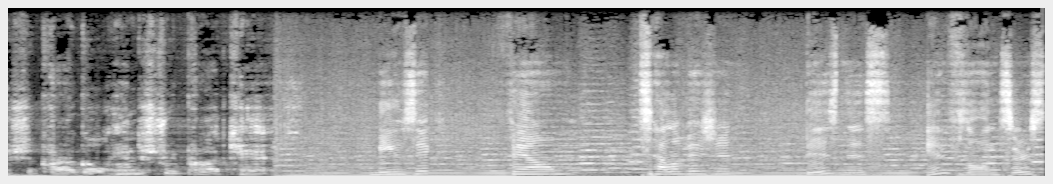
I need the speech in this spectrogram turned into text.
the Chicago Industry Podcast. Music, film, television, business, influencers,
